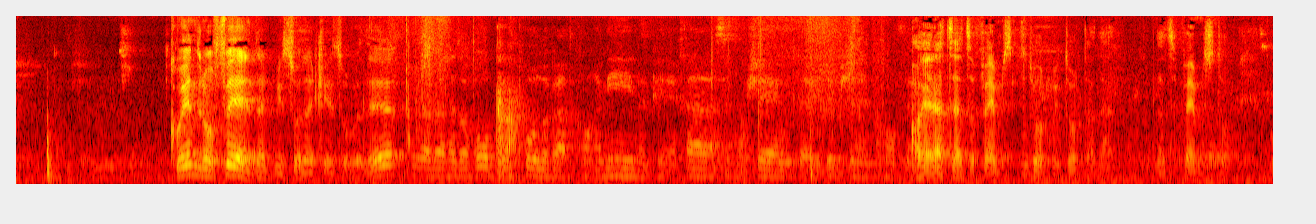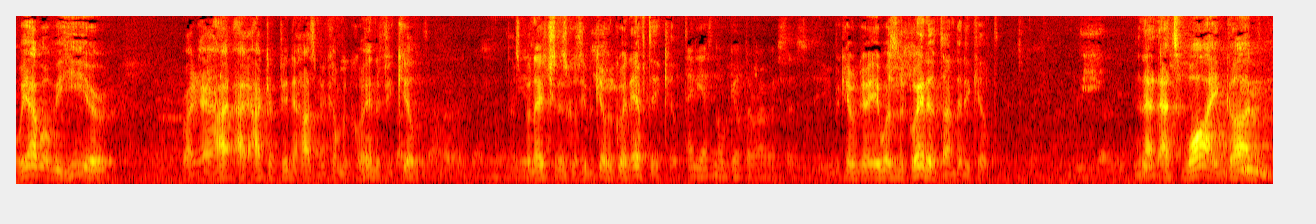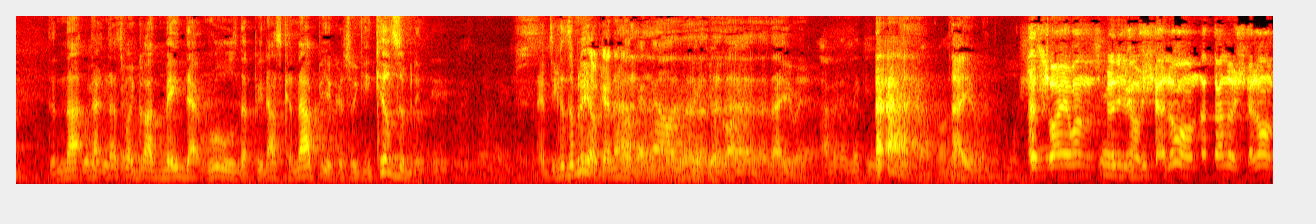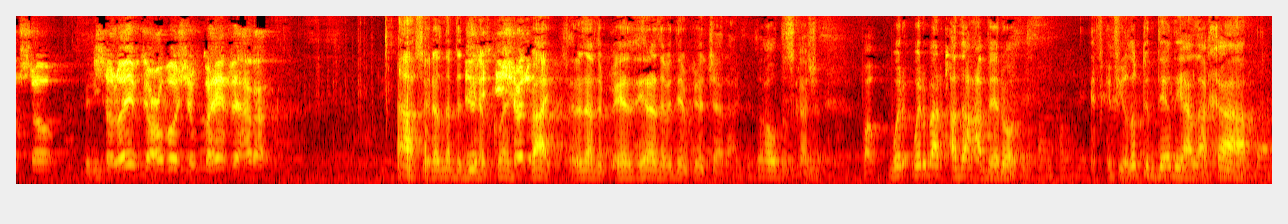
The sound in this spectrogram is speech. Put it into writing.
Kohen Rofe, like we saw that case over there. Yeah, that has a whole pool about Kohanim and Pinchas and Moshe with the Egyptian and the whole thing. Oh yeah, that's that's a famous talk we talked on that. That's a famous talk. We have over here, right? How could Pinchas become a Kohen if he killed? The explanation is because he became a Kohen after he killed. And he has no guilt, the rabbi says. He became He wasn't a Kohen at the time that he killed. And that, that's why God did not. That, that's why God made that rule that Pinchas cannot be a Kohen, so he can kill somebody If he kills somebody, okay, now, Okay, now I'm gonna make you wrong. now you're right. I'm gonna make you. Now you're right. That's why one tradition of shalom, נתן לו שלום, so, שלא יפגעו בו של כהן והרב. Ah, so he doesn't have the din of Yeah, he Kohen. should. Right. So he doesn't have the, he doesn't have the din of Kohen Shaddai. It's a whole discussion. But what, what about other Averot? If, if you look at daily halacha,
